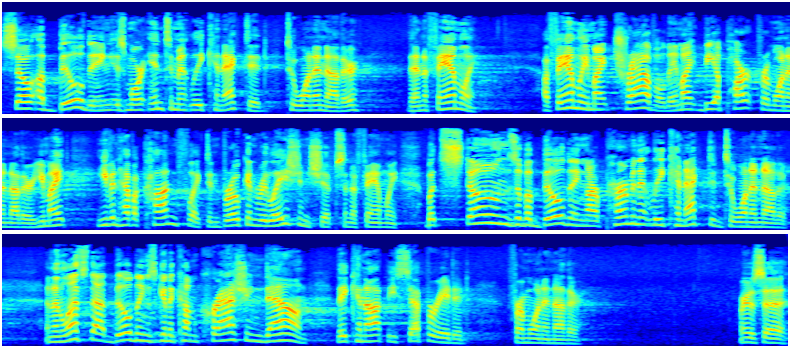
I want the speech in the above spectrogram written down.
so a building is more intimately connected to one another than a family. A family might travel, they might be apart from one another. You might even have a conflict and broken relationships in a family. But stones of a building are permanently connected to one another. And unless that building is going to come crashing down, they cannot be separated from one another. Whereas a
